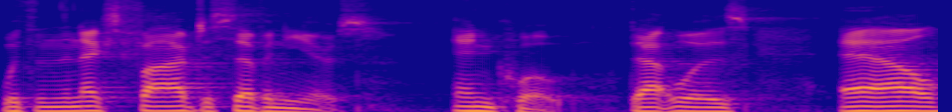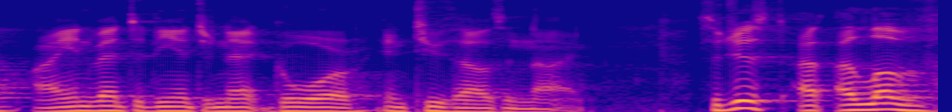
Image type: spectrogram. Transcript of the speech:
within the next five to seven years. End quote. That was Al, I invented the internet, Gore in 2009. So just I, I love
